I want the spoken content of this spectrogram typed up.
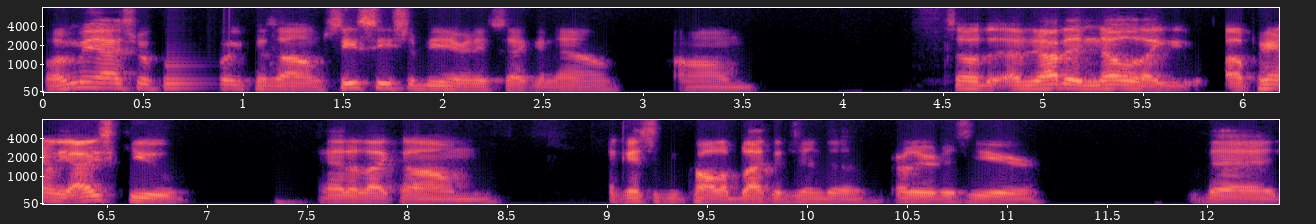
Well, let me ask real quick because um Cece should be here in a second now. Um, so the, y'all didn't know, like apparently Ice Cube had a like um I guess you could call a black agenda earlier this year that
